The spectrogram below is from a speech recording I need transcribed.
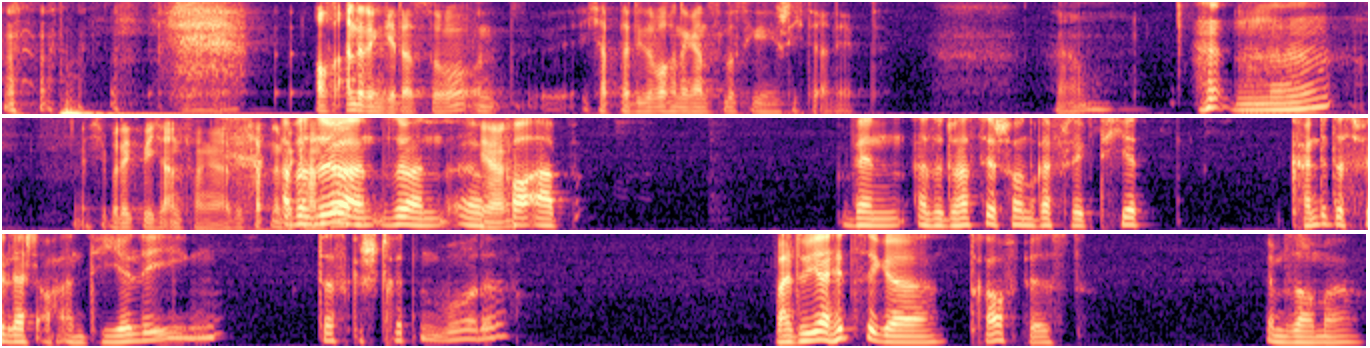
Auch anderen geht das so und ich habe da diese Woche eine ganz lustige Geschichte erlebt. Ja, ne? ich überlege, wie ich anfange. Also ich habe eine Aber Bekannte, Sören, Sören, äh, Ja. vorab. Wenn, also du hast ja schon reflektiert, könnte das vielleicht auch an dir liegen, dass gestritten wurde? Weil du ja hitziger drauf bist. Im Sommer.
